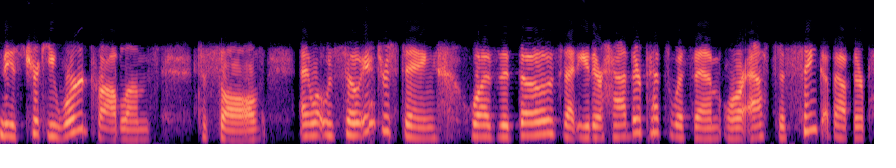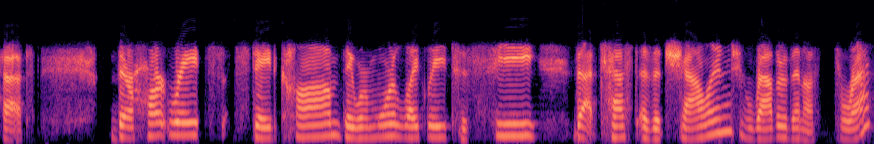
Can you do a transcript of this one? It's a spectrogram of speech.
these tricky word problems to solve. And what was so interesting was that those that either had their pets with them or asked to think about their pet, their heart rates stayed calm. They were more likely to see that test as a challenge rather than a threat.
